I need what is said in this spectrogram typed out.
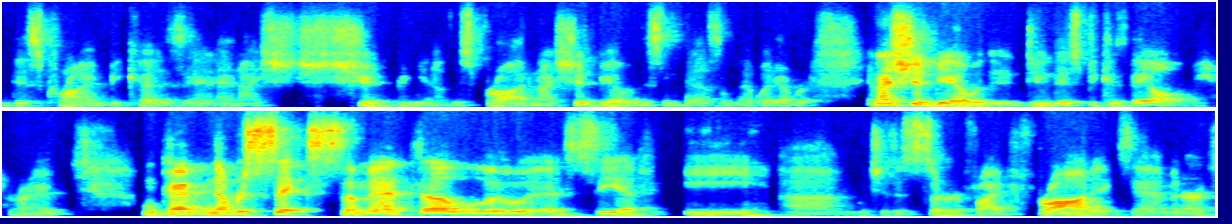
this crime because and, and, I should be, you know, this fraud and I should be able to this embezzlement, whatever. And I should be able to do this because they owe me, right? Okay, number six, Samantha Lewis, CFE, um, which is a certified fraud examiner.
